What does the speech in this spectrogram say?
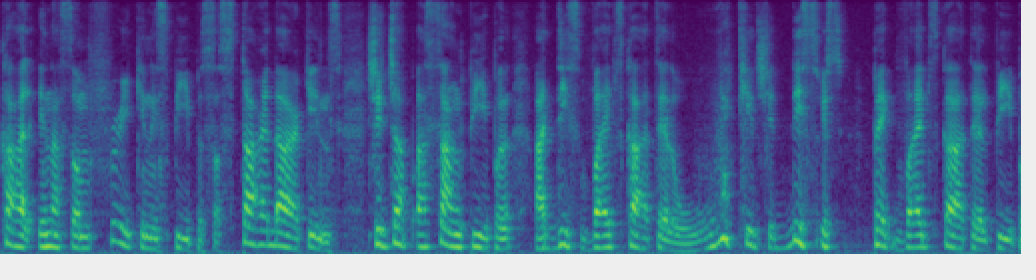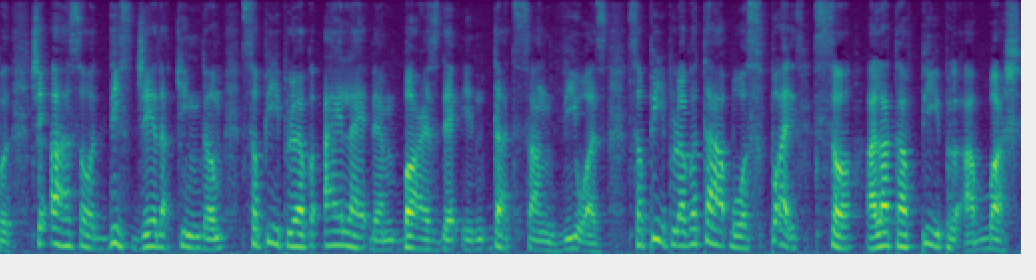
call in some freakiness people. So Starr Darkins, she drop a song people at this Vybz Kartel wicked. She disrespect Vybz Kartel people. She also this Jada Kingdom. So people are going to highlight them bars there in that song viewers. So people are going to talk about Spice. So a lot of people are bash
